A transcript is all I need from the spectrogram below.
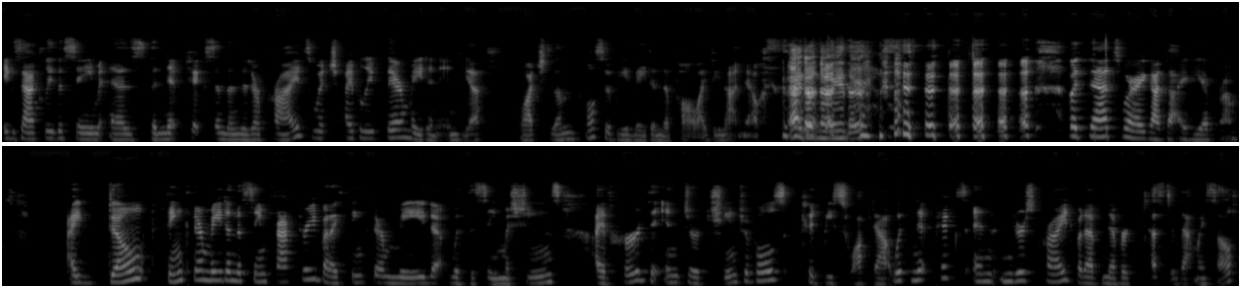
Exactly the same as the knit picks and the knitter prides, which I believe they're made in India watch them also be made in Nepal. I do not know. I don't know either. but that's where I got the idea from. I don't think they're made in the same factory, but I think they're made with the same machines. I've heard the interchangeables could be swapped out with Knit Picks and Knitter's Pride, but I've never tested that myself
